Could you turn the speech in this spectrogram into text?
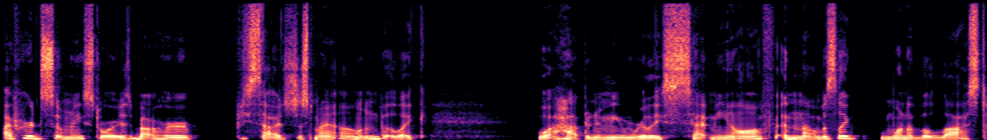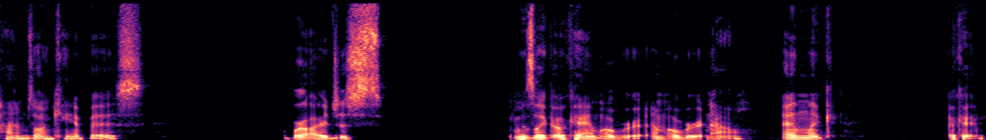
I've heard so many stories about her besides just my own, but like what happened to me really set me off. And that was like one of the last times on campus where I just was like, okay, I'm over it. I'm over it now. And like, okay,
